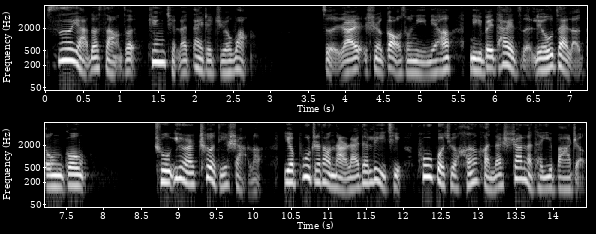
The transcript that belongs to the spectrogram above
嘶哑的嗓子听起来带着绝望。自然是告诉你娘，你被太子留在了东宫。楚玉儿彻底傻了，也不知道哪来的力气，扑过去狠狠地扇了他一巴掌。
